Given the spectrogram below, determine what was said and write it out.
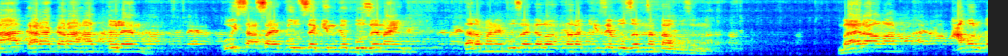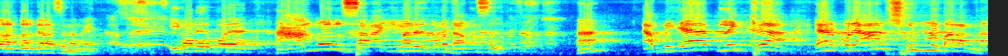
না, কারা কারা হাত তোলেন? ওই চাষায় তুলছে কিন্তু বুঝে নাই। তার মানে বোঝা গেল আপনারা কি যে বুঝেন না, তাও বুঝেন না। ভাইরা আমার আমল করার দরকার আছে না নাই? ইমানের পরে আমল ছাড়া ইমানের কোনো দাম আছে? হ্যাঁ? আপনি এক লেখা, এরপরে আর শূন্য বাড়ান না।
